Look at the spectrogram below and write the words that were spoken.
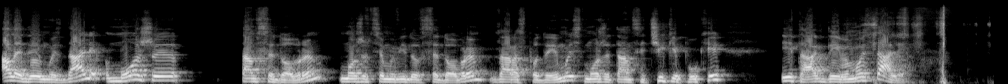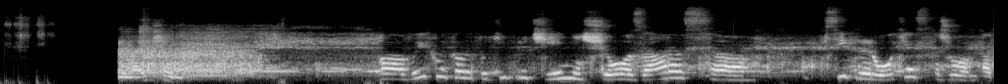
Але дивимось далі. Може, там все добре, може в цьому відео все добре. Зараз подивимось, може там все чікі-пуки. І так, дивимось далі. Викликали по тій причині, що зараз всі три роки, скажу вам так,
